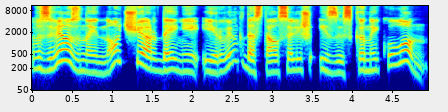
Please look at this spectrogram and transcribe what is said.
в звездной ночи Ордении Ирвинг достался лишь изысканный кулон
